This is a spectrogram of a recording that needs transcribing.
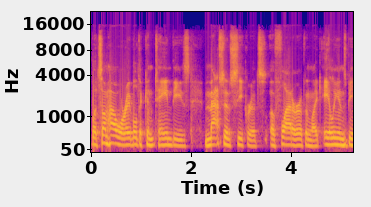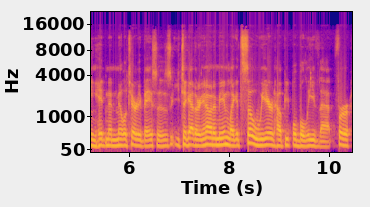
but somehow we're able to contain these massive secrets of flat earth and like aliens being hidden in military bases together you know what i mean like it's so weird how people believe that for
